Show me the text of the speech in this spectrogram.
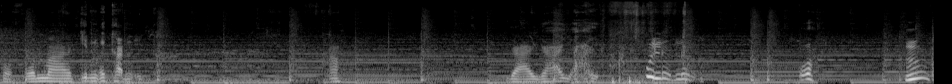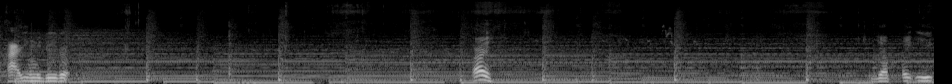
พอฝนมากินไม่ทันอีกเอายายยายยายอุ้ยลื่นลื่นโอ้หืมขายยังไม่ดีเลยไปอย่าไปอีก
